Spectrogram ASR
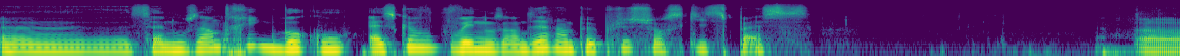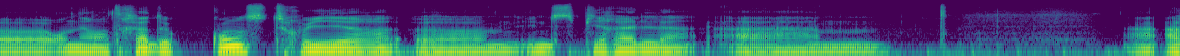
euh, ça nous intrigue beaucoup. Est-ce que vous pouvez nous en dire un peu plus sur ce qui se passe? Euh, on est en train de construire une spirale à, à.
